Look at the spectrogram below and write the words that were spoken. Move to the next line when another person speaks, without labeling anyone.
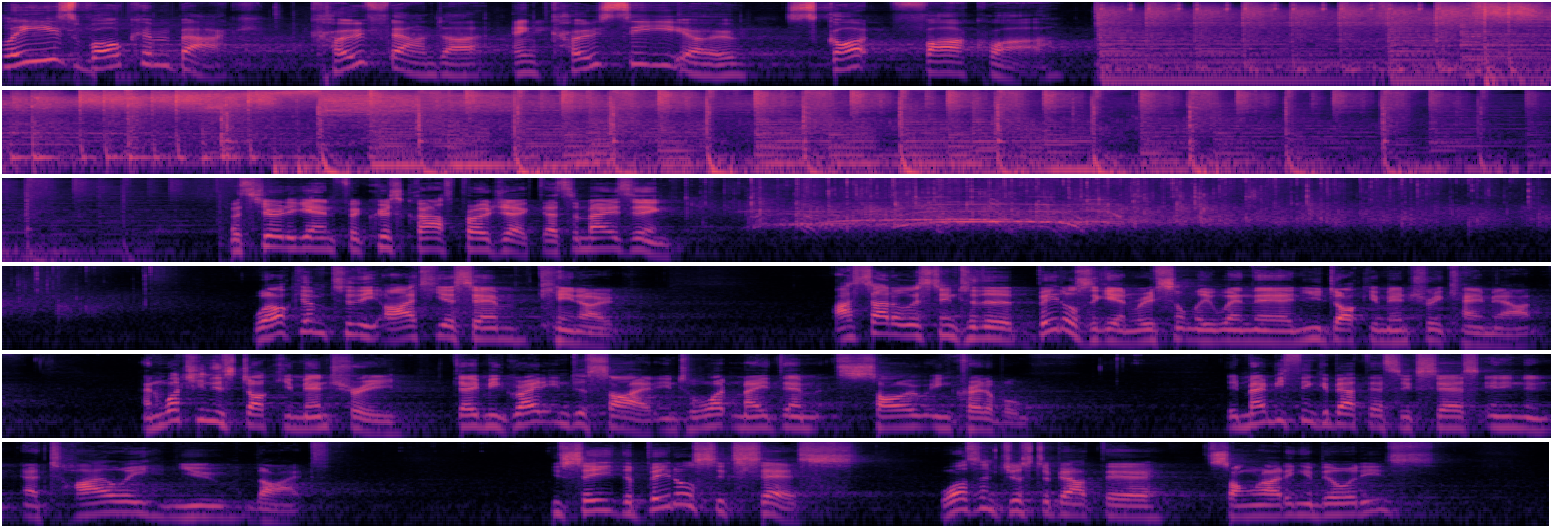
Please welcome back co-founder and co-CEO, Scott Farquhar.
Let's hear it again for Chris Klaus Project. That's amazing. Welcome to the ITSM keynote. I started listening to the Beatles again recently when their new documentary came out. And watching this documentary gave me great insight into what made them so incredible. It made me think about their success in an entirely new light. You see, the Beatles' success wasn't just about their songwriting abilities,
